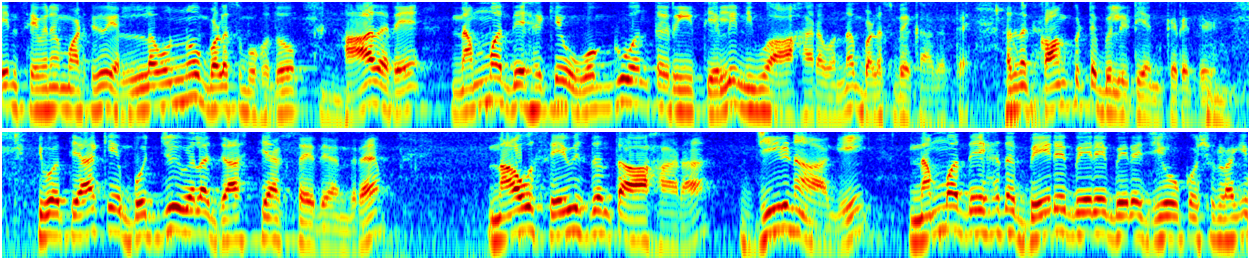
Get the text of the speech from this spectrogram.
ಏನು ಸೇವನೆ ಮಾಡ್ತಿದ್ವೋ ಎಲ್ಲವನ್ನೂ ಬಳಸಬಹುದು. ಆದರೆ ನಮ್ಮ ದೇಹಕ್ಕೆ ಒಗ್ಗುವಂಥ ರೀತಿಯಲ್ಲಿ ನೀವು ಆಹಾರವನ್ನು ಬಳಸಬೇಕಾಗತ್ತೆ. ಅದನ್ನು ಕಾಂಪಿಟಬಿಲಿಟಿ ಅಂತ ಕರಿತೀವಿ. ಇವತ್ತು ಯಾಕೆ ಬೊಜ್ಜು ಇವೆಲ್ಲ ಜಾಸ್ತಿ ಆಗ್ತಾ ಇದೆ ಅಂದರೆ ನಾವು ಸೇವಿಸಿದಂಥ ಆಹಾರ ಜೀರ್ಣ ಆಗಿ ನಮ್ಮ ದೇಹದ ಬೇರೆ ಬೇರೆ ಬೇರೆ ಜೀವಕೋಶಗಳಾಗಿ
